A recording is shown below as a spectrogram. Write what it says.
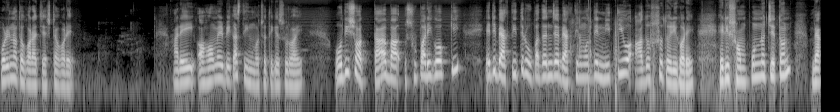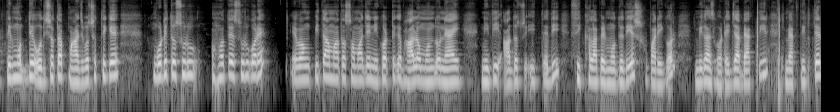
পরিণত করার চেষ্টা করে। আর এই অহমের বিকাশ তিন বছর থেকে শুরু হয়। অধিসত্তা বা সুপারিগো কি? এটি ব্যক্তিত্বের উপাদান যা ব্যক্তির মধ্যে নীতি ও আদর্শ তৈরি করে। এটি সম্পূর্ণ চেতন, ব্যক্তির মধ্যে অধিসত্তা পাঁচ বছর থেকে গঠিত শুরু, হতে শুরু করে এবং পিতা মাতা সমাজের নিকট থেকে ভালো, মন্দ, ন্যায়, নীতি, আদর্শ ইত্যাদি শিক্ষালাভের মধ্যে দিয়ে সুপারিগর বিকাশ ঘটে, যা ব্যক্তির ব্যক্তিত্বের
